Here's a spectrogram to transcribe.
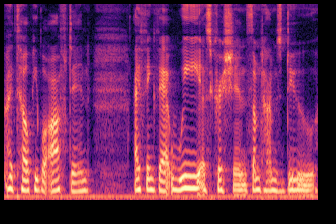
I tell people often, I think that we as Christians sometimes do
